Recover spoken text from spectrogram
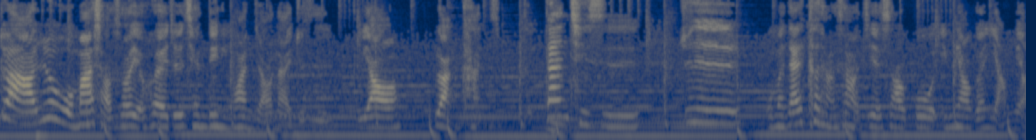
对啊，就是我妈小时候也会就是千叮咛万交代，就是不要乱看什么的。但其实就是我们在课堂上有介绍过阴庙跟阳庙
